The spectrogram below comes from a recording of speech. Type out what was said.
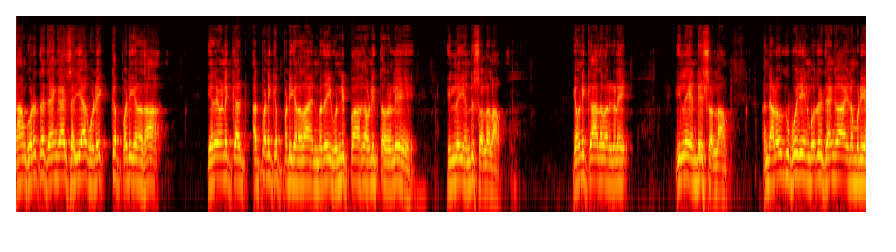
நாம் கொடுத்த தேங்காய் சரியாக உடைக்கப்படுகிறதா? இறைவனுக்கு அர்ப்பணிக்கப்படுகிறதா என்பதை உன்னிப்பாக கவனித்தவர்களே இல்லை என்று சொல்லலாம். கவனிக்காதவர்களே இல்லை என்றே சொல்லலாம். அந்த அளவுக்கு பூஜையின் போது தேங்காய் நம்முடைய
